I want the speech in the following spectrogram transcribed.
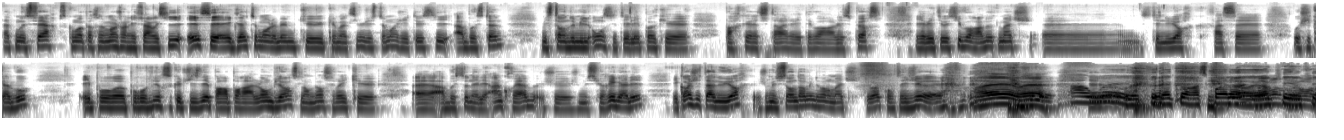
l'atmosphère, parce que moi personnellement j'en ai fait aussi, et c'est exactement le même que, que Maxime justement. J'ai été aussi à Boston, mais c'était en 2011, c'était l'époque euh, Parker, etc. J'avais été voir les Spurs. J'avais été aussi voir un autre match, euh, c'était New York face euh, au Chicago. Et pour, euh, pour revenir sur ce que tu disais par rapport à l'ambiance, l'ambiance, c'est vrai que euh, à Boston, elle est incroyable. Je, je me suis régalé. Et quand j'étais à New York, je me suis endormi devant le match. Tu vois, pour te dire. euh, Ouais, ouais. Ah ouais, euh, ok, d'accord, à ce point-là. ouais, Vraiment, ok, vraiment, ok.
